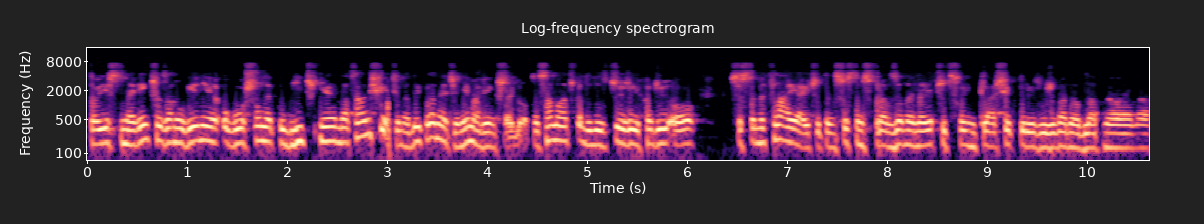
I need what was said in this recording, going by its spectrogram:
To jest największe zamówienie ogłoszone publicznie na całym świecie, na tej planecie. Nie ma większego. To samo na przykład dotyczy, jeżeli chodzi o systemy FlyEye, czy ten system sprawdzony najlepszy w swoim klasie, który jest używany od lat na, na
